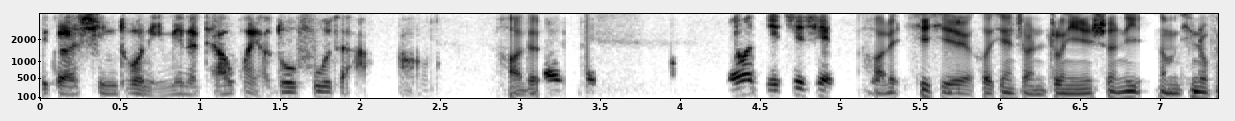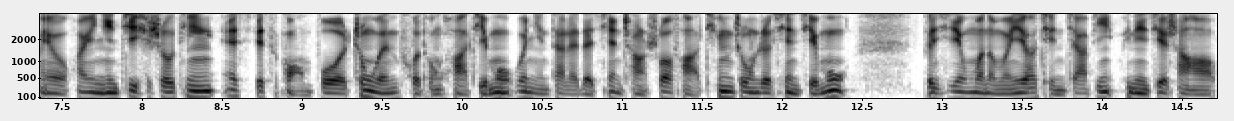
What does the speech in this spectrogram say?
这个信托里面的条款有多复杂啊。好的，OK，没问题，谢谢。好嘞，谢谢何先生，祝您顺利。那么，听众朋友，欢迎您继续收听 SBS 广播中文普通话节目，为您带来的现场说法听众热线节目。本期节目呢，我们邀请嘉宾为您介绍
